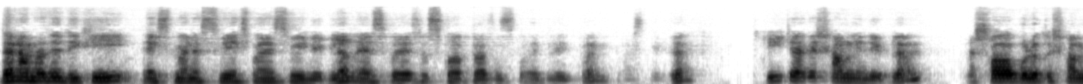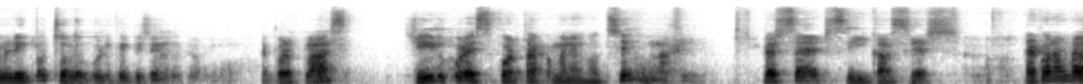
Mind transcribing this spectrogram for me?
দেন আমরা যদি দেখি x minus 3 x minus 3 লিখলাম s square s square plus square লিখলাম লিখলাম টিটাকে সামনে লিখলাম সবগুলোকে সামনে লিখব চলগুলোকে পিছনে লিখব তারপরে প্লাস থ্রির উপরে স্কোয়ার থাকা মানে হচ্ছে নাইন লেফট সাইড সি কাজ শেষ। এখন আমরা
